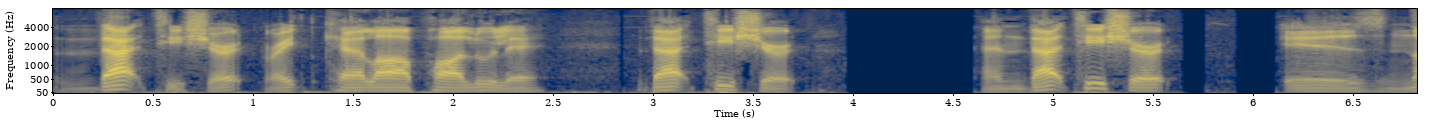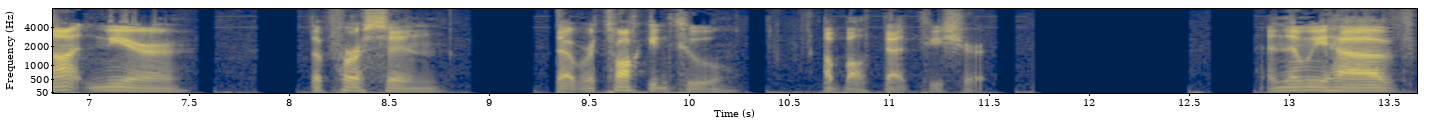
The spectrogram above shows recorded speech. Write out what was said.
that t-shirt, right? Kela palule, that t-shirt, and that t-shirt is not near the person that we're talking to about that t-shirt. And then we have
